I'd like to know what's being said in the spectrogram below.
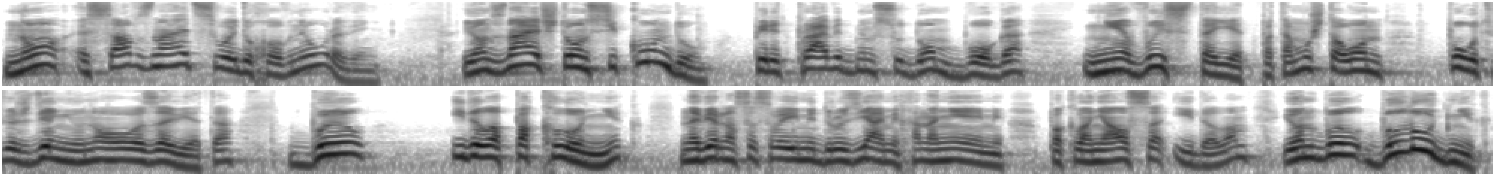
Но Эсав знает свой духовный уровень. И он знает, что он секунду перед праведным судом Бога не выстоит, потому что он, по утверждению Нового Завета, был идолопоклонник, наверное, со своими друзьями, хананеями, поклонялся идолам, и он был блудник,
